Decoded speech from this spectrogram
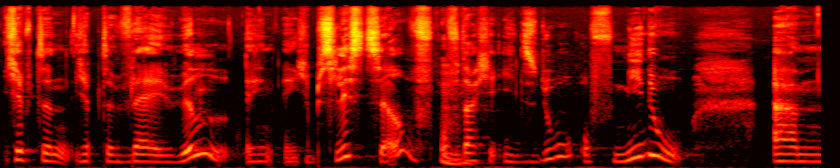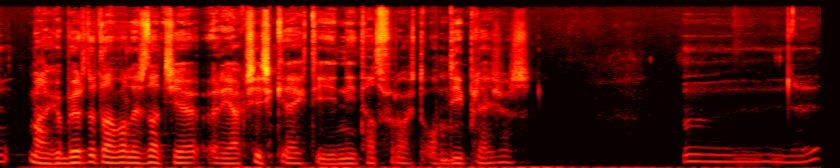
je, hebt een, je hebt een vrije wil en, en je beslist zelf of mm. dat je iets doet of niet doet. Um, maar gebeurt het dan wel eens dat je reacties krijgt die je niet had verwacht op die pleasures? Mm, nee.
